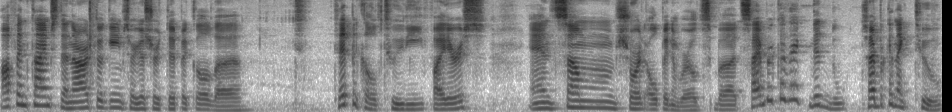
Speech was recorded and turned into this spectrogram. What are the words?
Oftentimes, the Naruto games are just your typical uh, typical 2D fighters and some short open worlds, but CyberConnect did CyberConnect 2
